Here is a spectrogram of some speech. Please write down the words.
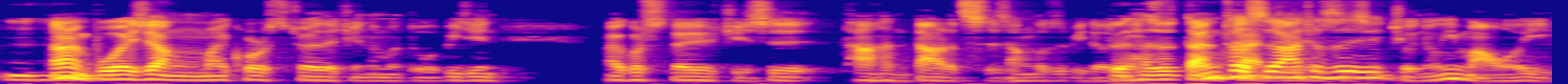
嗯，当然不会像 MicroStrategy 那么多，毕竟 MicroStrategy 是它很大的持仓都是比特币，对它是但单干特斯拉就这件事情是九牛一毛而已。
